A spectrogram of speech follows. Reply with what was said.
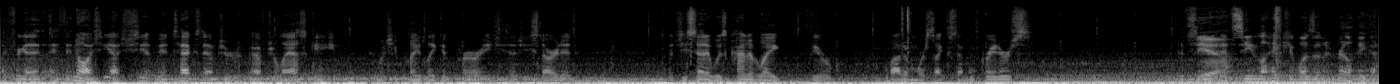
I forget. I, think no. She yeah. She sent me a text after after last game when she played Lincoln Prairie. She said she started, but she said it was kind of like they were. A lot of them were like seventh graders. It seemed, Yeah. it seemed like it wasn't really a,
